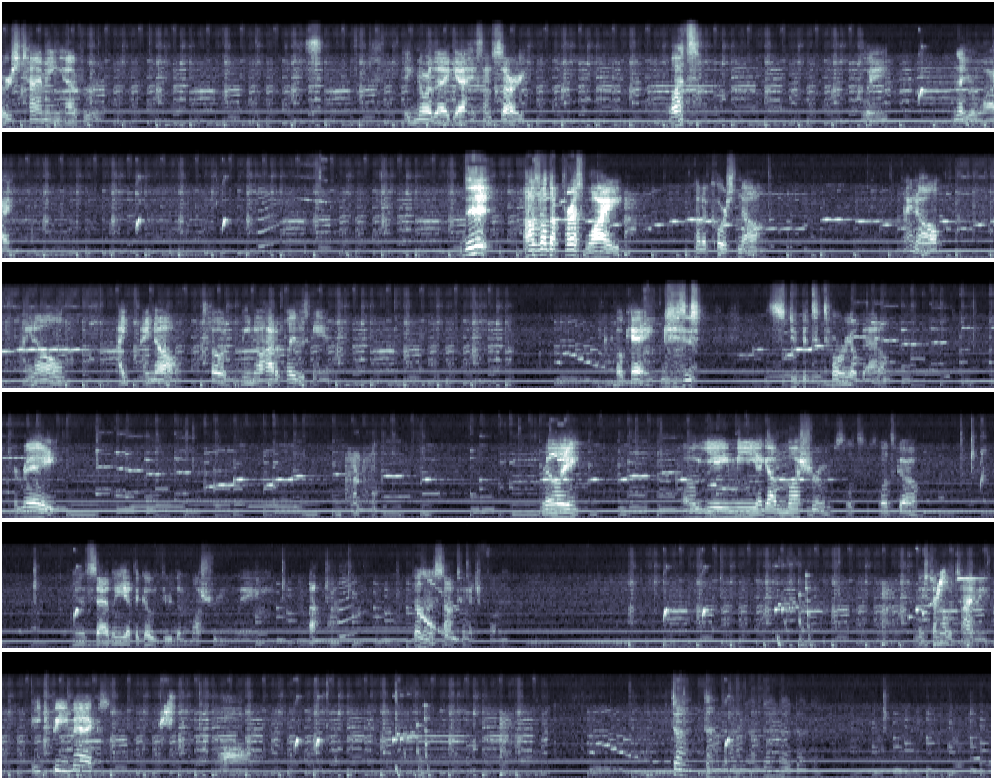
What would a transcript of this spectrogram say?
Worst timing ever. Ignore that, guys. I'm sorry. What? Wait. Isn't that your Y? Blech. I was about to press Y. But of course, no. Know. Toad, we know how to play this game. Okay. Stupid tutorial battle. Hooray! I don't know. Really? Oh yay me! I got mushrooms. Let's let's go. And sadly, you have to go through the mushroom way. Ah, doesn't sound too much fun. At least I know the timing. HP max. Aw. Dun, dun, dun, dun, dun, dun, dun.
